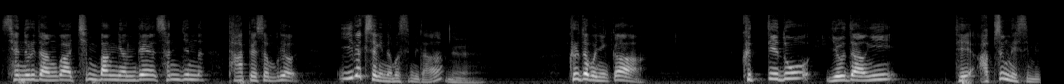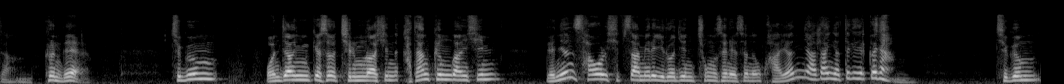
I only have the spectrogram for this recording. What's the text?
새누리당과 친박연대 선진 다 합해서 무려 200석이 넘었습니다. 네. 그러다 보니까 그때도 여당이 대압승 냈습니다. 그런데 지금 원장님께서 질문하신 가장 큰 관심 내년 4월 13일에 이루어진 총선에서는 과연 야당이 어떻게 될 거냐? 음. 지금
